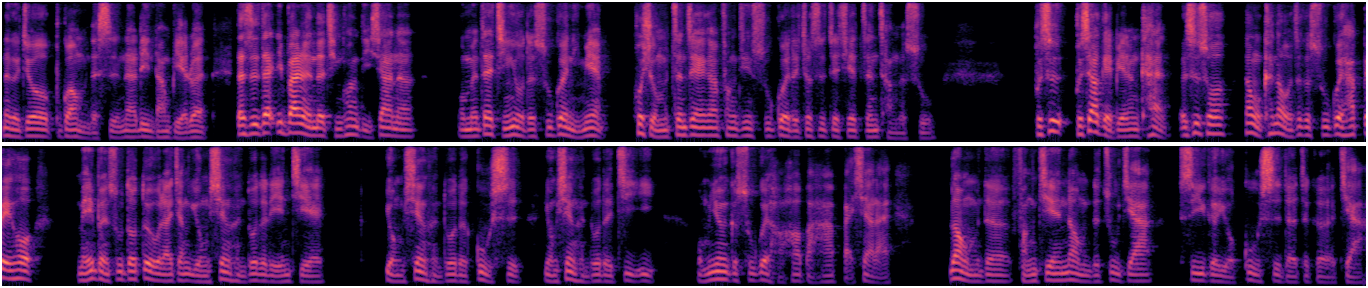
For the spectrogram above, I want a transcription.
那个就不关我们的事，那另当别论。但是在一般人的情况底下呢，我们在仅有的书柜里面，或许我们真正应该放进书柜的就是这些珍藏的书，不是不是要给别人看，而是说，当我看到我这个书柜，它背后每一本书都对我来讲涌现很多的连接，涌现很多的故事，涌现很多的记忆。我们用一个书柜好好把它摆下来，让我们的房间，让我们的住家是一个有故事的这个家。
